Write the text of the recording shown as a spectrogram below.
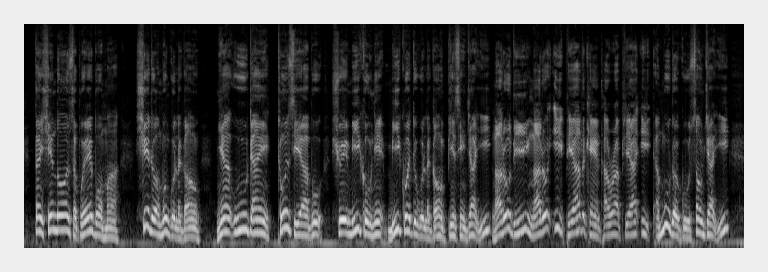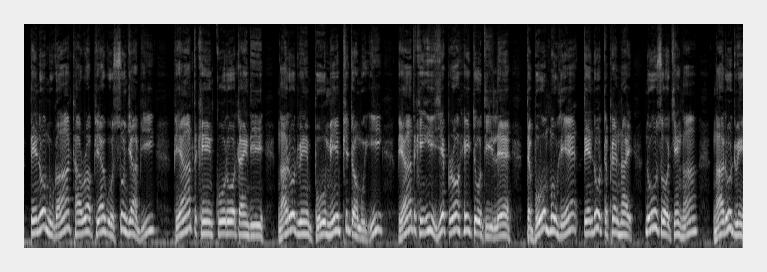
။သန့်ရှင်းသောစားပွဲပေါ်မှာရှေ့တော်မုန့်ကို၎င်း၊ညဦးတိုင်းထွန်းစရာဘို့ရွှေမီးခုံနှင့်မီးခွက်တို့ကို၎င်းပြင်ဆင်ကြ၏။ငါတို့သည်ငါတို့၏ဘုရားသခင်ထာဝရဘုရား၏အမှုတော်ကိုစောင့်ကြ၏။သင်တို့မူကားထာဝရဘုရားကိုစွန့်ကြပြီ ဘုရားသခင်ကိုယ်တော်တိုင်သည်ငါတို့တွင်ဗိုလ်မင်းဖြစ်တော်မူ၏ဘုရားသခင်၏ယဇ်ပုရောဟိတ်တို့သည်လည်းတံပိုးမှုတ်လျက်သင်တို့တစ်ဖက်၌နှိုးဆော်ခြင်းငှါငါတို့တွင်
